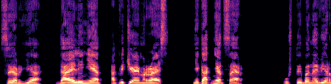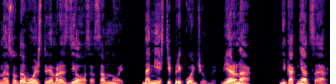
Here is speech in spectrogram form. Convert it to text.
Сэр, я. Да или нет? Отвечай, мразь. Никак нет, сэр. Уж ты бы, наверное, с удовольствием разделался со мной. На месте прикончил бы, верно? Никак нет, сэр.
